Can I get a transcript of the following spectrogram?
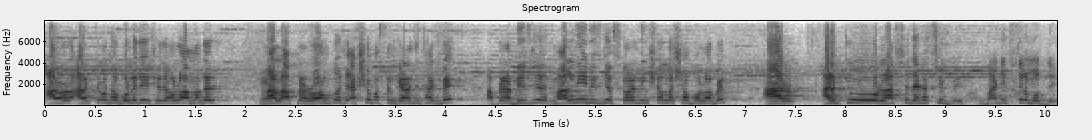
আর আরেকটা কথা বলে দিই সেটা হলো আমাদের মাল আপনার রং কোচ একশো পার্সেন্ট গ্যারান্টি থাকবে। আপনারা বিজনেস মাল নিয়ে বিজনেস করেন ইনশাল্লাহ সফল হবেন। আর আরেকটু লাস্টে দেখাচ্ছি বাটিক্সের মধ্যে।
